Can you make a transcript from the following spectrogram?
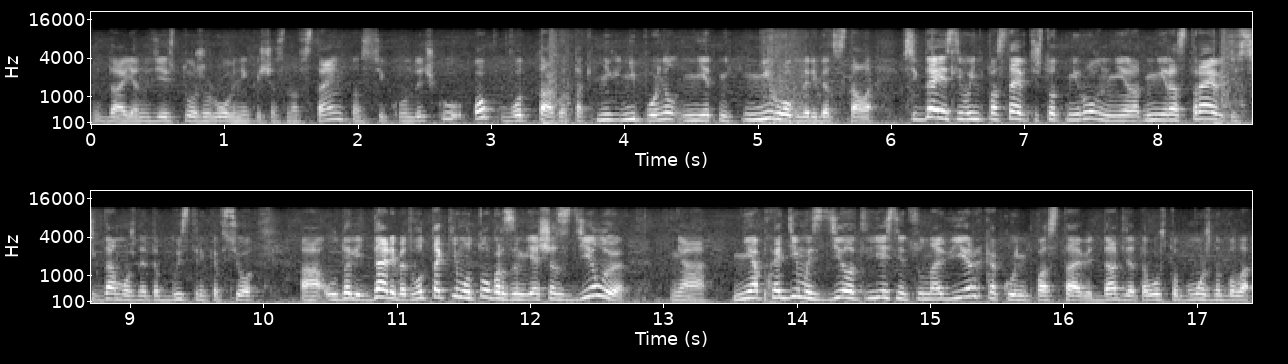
Да, я надеюсь, тоже ровненько сейчас она встанет. На секундочку. Оп, вот так вот. Так, не, не понял. Нет, не, неровно, ребят, стало. Всегда, если вы не поставите что-то неровно, не, не расстраивайте, всегда можно это быстренько все а, удалить. Да, ребят, вот таким вот образом я сейчас сделаю. А, необходимо сделать лестницу наверх какую-нибудь поставить, да, для того, чтобы можно было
